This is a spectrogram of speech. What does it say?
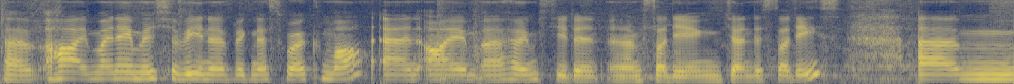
Uh, hi, my name is Shavina Vigneswar and I'm a home student and I'm studying gender studies. Um,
